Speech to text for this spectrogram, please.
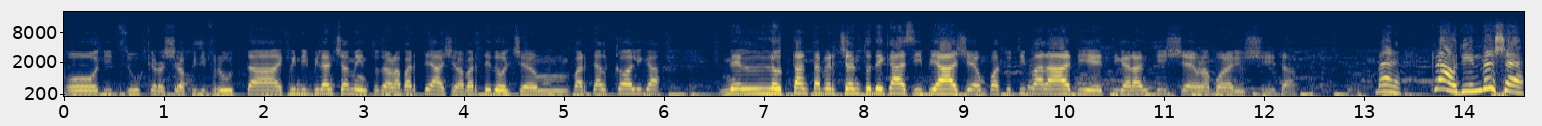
o di zucchero, sciroppi di frutta. E quindi il bilanciamento tra una parte acida, una parte dolce e una parte alcolica nell'80% dei casi piace un po' a tutti i palati e ti garantisce una buona riuscita. Bene, Claudio invece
